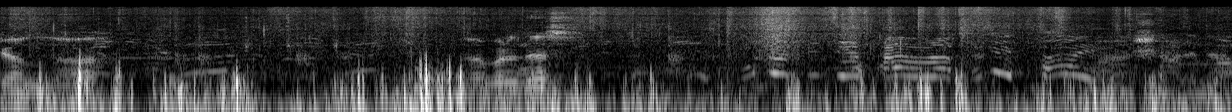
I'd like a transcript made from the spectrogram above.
माशाल्लाह ज़बरदस्त माशाल्लाह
